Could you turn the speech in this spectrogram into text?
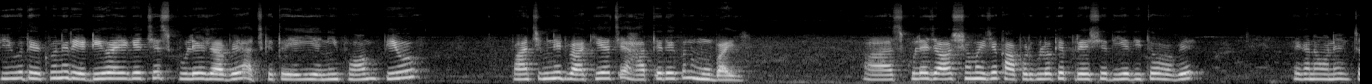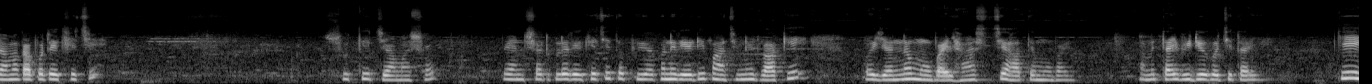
পিউ, দেখুন রেডি হয়ে গেছে, স্কুলে যাবে। আজকে তো এই ইউনিফর্ম পিউ, পাঁচ মিনিট বাকি আছে। হাতে দেখুন মোবাইল আর স্কুলে যাওয়ার সময় যে কাপড়গুলোকে প্রেসে দিয়ে দিতে হবে। এখানে অনেক জামা কাপড় রেখেছি। সুতির জামা সব। প্যান্ট শার্টগুলো রেখেছি। তো পিউ এখন রেডি পাঁচ মিনিট বাকি। ওই জন্য মোবাইল হাসছে হাতে মোবাইল আমি তাই ভিডিও করছি, তাই। কি?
